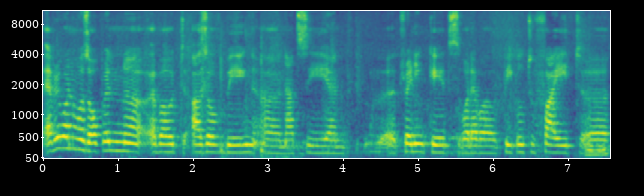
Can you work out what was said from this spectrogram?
everyone was open uh, about Azov being uh, Nazi and uh, training kids, whatever, people to fight, uh,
